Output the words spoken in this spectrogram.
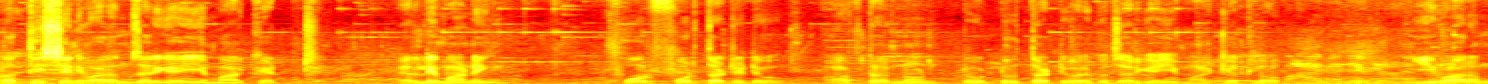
ప్రతి శనివారం జరిగే ఈ market early morning four four thirty to afternoon two two thirty వరకు జరిగే ఈ మార్కెట్లో ఈ వారం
